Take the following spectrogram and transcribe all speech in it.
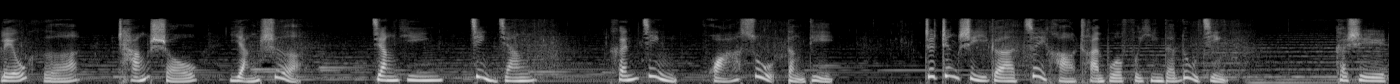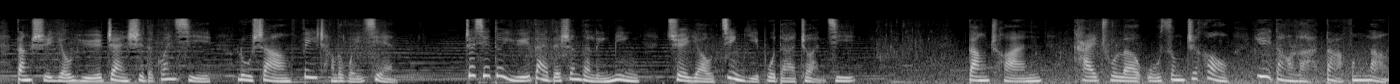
浏河、常熟、阳社、江阴、晋江、横泾、华宿等地，这正是一个最好传播福音的路径。可是当时由于战事的关系，路上非常的危险，这些对于戴德生的灵命却有进一步的转机。当船。开出了吴淞之后，遇到了大风浪，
